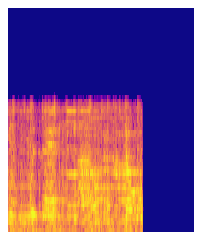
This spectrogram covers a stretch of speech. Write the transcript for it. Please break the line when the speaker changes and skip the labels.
with that.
